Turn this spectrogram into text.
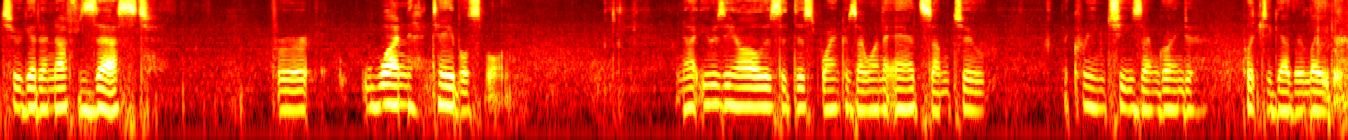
to get enough zest for one tablespoon. Not using all this at this point because I want to add some to the cream cheese I'm going to put together later.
